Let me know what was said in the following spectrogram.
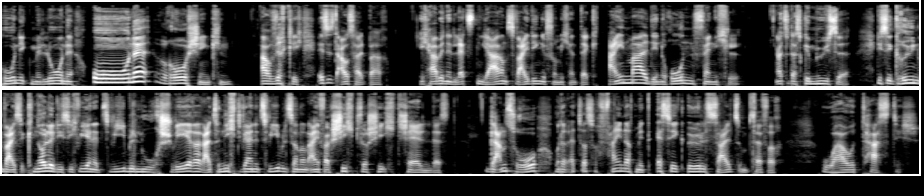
Honigmelone ohne Rohschinken. Aber wirklich, es ist aushaltbar. Ich habe in den letzten Jahren zwei Dinge für mich entdeckt. Einmal den rohen Fenchel also das Gemüse. Diese grün-weiße Knolle, die sich wie eine Zwiebel nur schwerer, also nicht wie eine Zwiebel, sondern einfach Schicht für Schicht schälen lässt. Ganz roh oder etwas verfeinert mit Essig, Öl, Salz und Pfeffer. Wow, tastisch.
